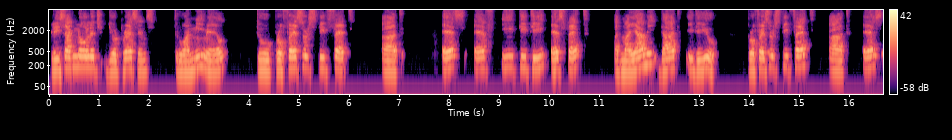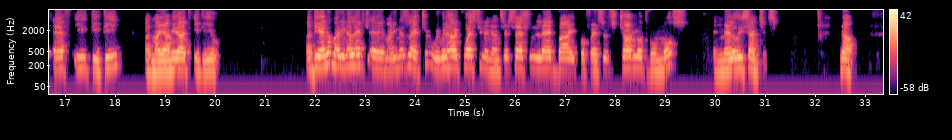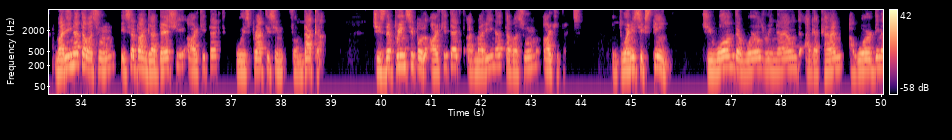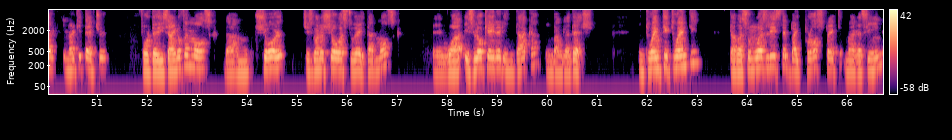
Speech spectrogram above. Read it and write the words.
please acknowledge your presence through an email to Professor Steve Fett at sfett, sfett at miami.edu. Professor Steve Fett at sfett at miami.edu. At the end of Marina lecture, uh, Marina's lecture, we will have a question and answer session led by Professors Charlotte von Moos and Melody Sanchez. Now, Marina Tabassum is a Bangladeshi architect who is practicing from Dhaka. She's the principal architect at Marina Tabassum Architects. In 2016, she won the world-renowned Aga Khan Award in, in Architecture for the design of a mosque that I'm sure she's going to show us today. That mosque uh, is located in Dhaka, in Bangladesh. In 2020, Tabassum was listed by Prospect magazine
